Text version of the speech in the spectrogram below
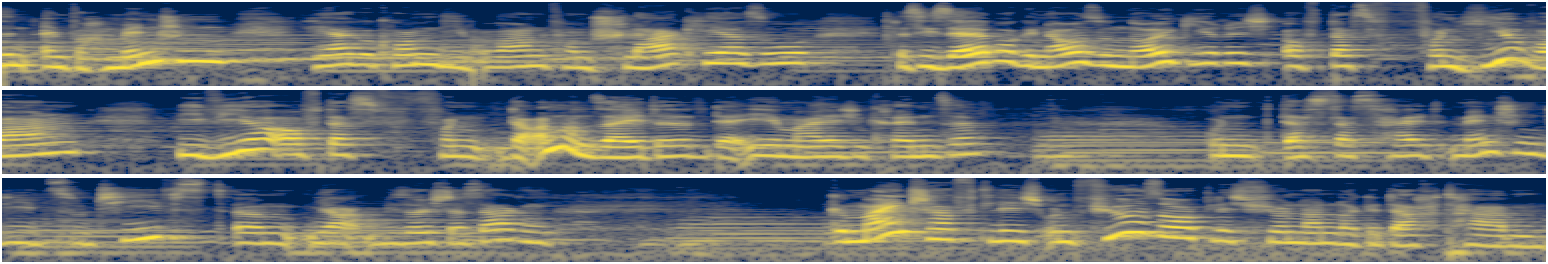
sind einfach Menschen hergekommen, die waren vom Schlag her so, dass sie selber genauso neugierig auf das von hier waren, wie wir auf das von der anderen Seite der ehemaligen Grenze. Und dass das halt Menschen, die zutiefst, ähm, ja, wie soll ich das sagen, gemeinschaftlich und fürsorglich füreinander gedacht haben.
